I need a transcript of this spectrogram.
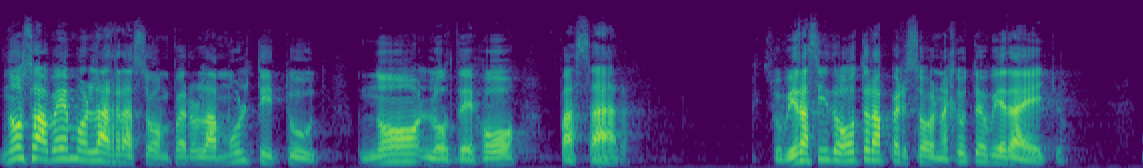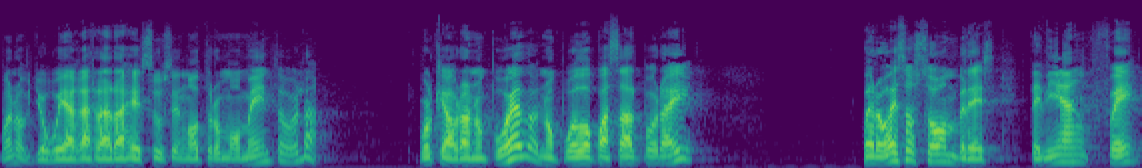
No sabemos la razón, pero la multitud no los dejó pasar. Si hubiera sido otra persona, ¿qué usted hubiera hecho? Bueno, yo voy a agarrar a Jesús en otro momento, ¿verdad? Porque ahora no puedo, no puedo pasar por ahí. Pero esos hombres tenían fe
